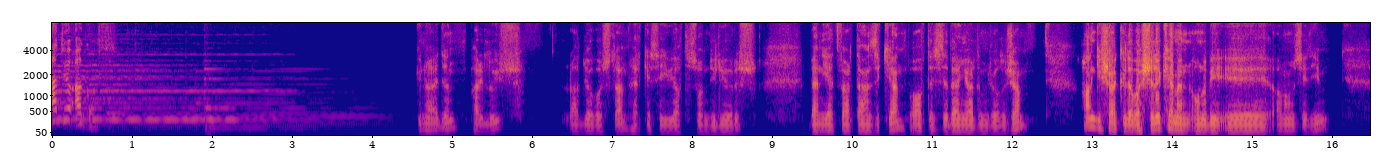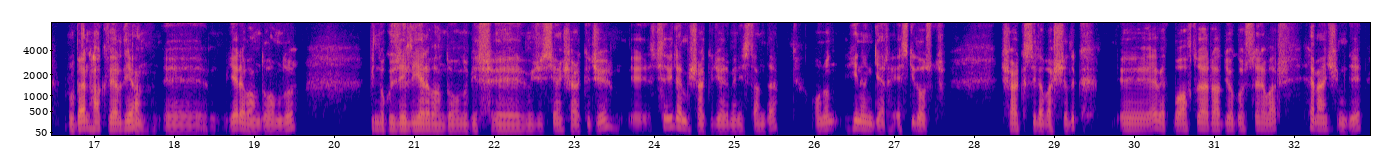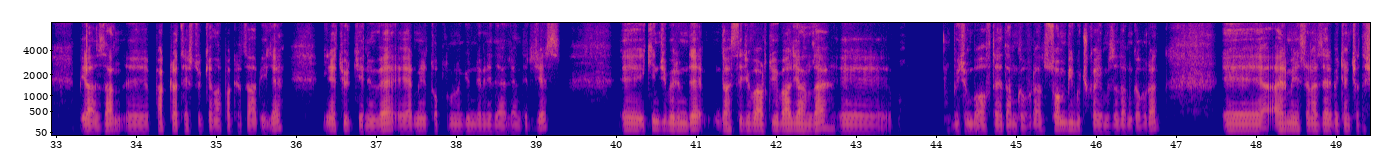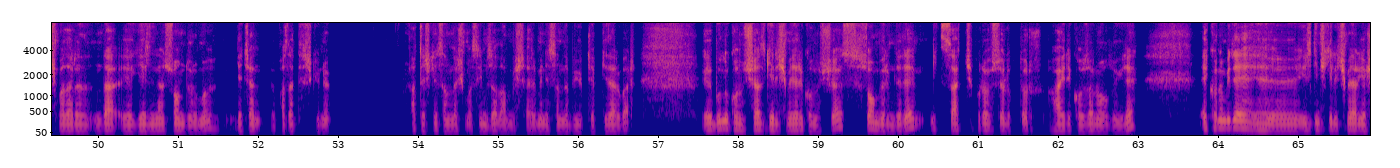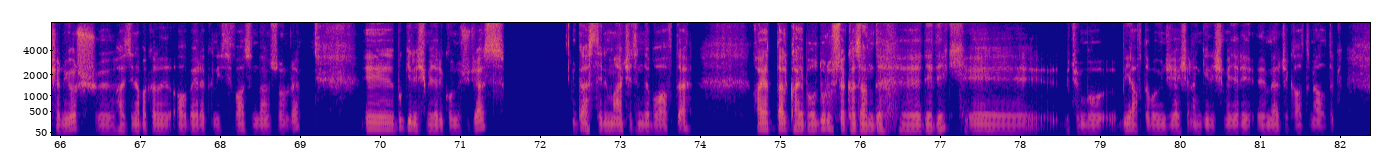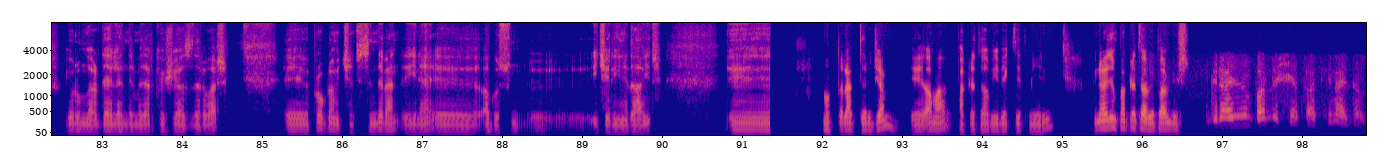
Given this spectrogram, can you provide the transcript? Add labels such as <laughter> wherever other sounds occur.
Radyo Agos. Günaydın, Paris Louis. Radyo Agos'tan herkese iyi bir hafta sonu diliyoruz. Ben Yetver Tanzikyan. Bu hafta size ben yardımcı olacağım. Hangi şarkıyla başladık hemen onu bir e, anons edeyim. Ruben Hakverdian, e, Yerevan doğumlu. 1950 Yerevan doğumlu bir e, müzisyen, şarkıcı. E, sevilen bir şarkıcı Ermenistan'da. Onun Hinanger, eski dost şarkısıyla başladık. E, evet bu hafta Radyo Agos'ta var? Hemen şimdi birazdan e, Pakrates Tükkan Apakrat abiyle yine Türkiye'nin ve Ermeni toplumunun gündemini değerlendireceğiz. E, ikinci bölümde gazeteci Vartu Balyan'la e, bütün bu haftaya damga vuran, son bir buçuk ayımıza damga vuran e, Ermenistan-Azerbaycan çatışmalarında e, gelinen son durumu geçen pazartesi günü ateşkes anlaşması imzalanmıştı. Ermenistan'da büyük tepkiler var. E, bunu konuşacağız, gelişmeleri konuşacağız. Son bölümde de iktisatçı Profesör Doktor Hayri Kozanoğlu ile ekonomide e, ilginç gelişmeler yaşanıyor. E, Hazine Bakanı Albayrak'ın istifasından sonra e, bu gelişmeleri konuşacağız. Gazetenin manşetinde bu hafta hayatlar kayboldu, Rusya kazandı e, dedik. E, bütün bu bir hafta boyunca yaşanan gelişmeleri e, mercek altına aldık. Yorumlar, değerlendirmeler, köşe yazıları var. E, program içerisinde ben yine e, Agos'un e, içeriğine dair e, notlar aktaracağım. E, ama Pakrat abiyi bekletmeyelim. Günaydın Pakrat abi, parlıyoruz. Günaydın Parlış Yatrak, günaydın.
